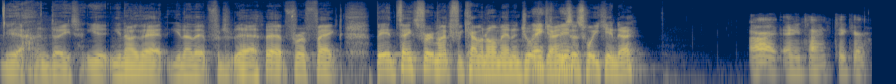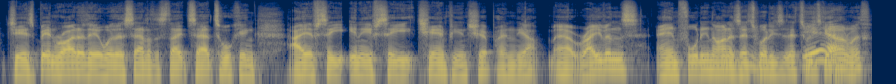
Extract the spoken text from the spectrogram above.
Yeah, indeed. You, you know that. You know that for, uh, for a fact. Ben, thanks very much for coming on, man. Enjoy Thanks, the games Ben. this weekend, eh? All right, anytime. Take care. Cheers. Ben Reiter there with us out of the States uh, talking AFC, NFC Championship. And yeah, uh, Ravens and 49ers. That's what he's, that's what he's going with.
